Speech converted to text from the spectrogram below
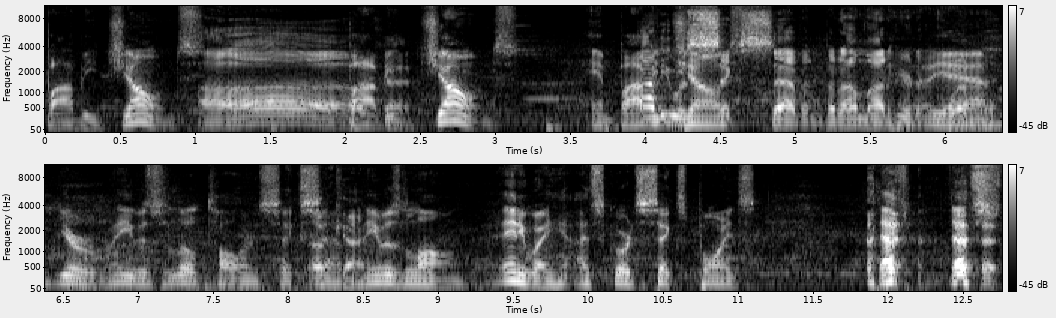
Bobby Jones. Oh, Bobby okay. Jones. and Bobby he was Jones. six seven, but I'm not here to Yeah, you're. He was a little taller than six seven. Okay. He was long. Anyway, I scored six points. That's that's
